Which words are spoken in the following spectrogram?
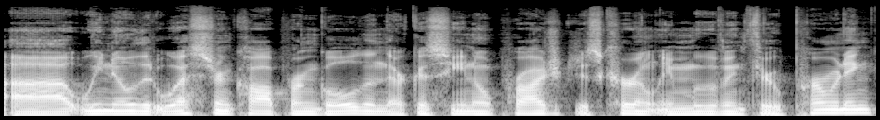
Uh, we know that Western Copper and Gold and their casino project is currently moving through permitting.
